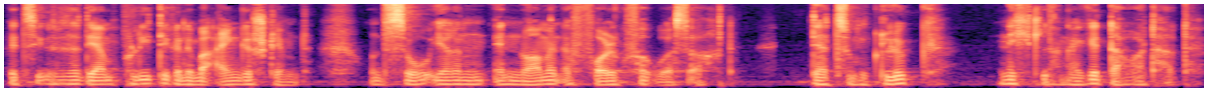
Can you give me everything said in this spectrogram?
bzw. deren Politikern übereingestimmt und so ihren enormen Erfolg verursacht, der zum Glück nicht lange gedauert hat.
